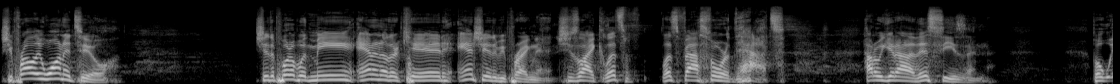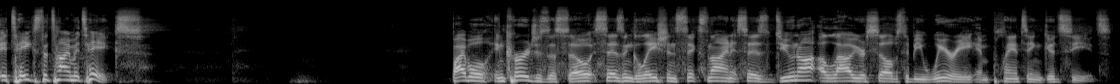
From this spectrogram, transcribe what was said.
She probably wanted to. She had to put up with me and another kid, and she had to be pregnant. She's like, let's, let's fast forward that. How do we get out of this season? But it takes the time it takes. Bible encourages us so. It says in Galatians 6 9, it says, Do not allow yourselves to be weary in planting good seeds.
